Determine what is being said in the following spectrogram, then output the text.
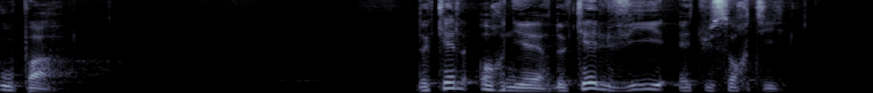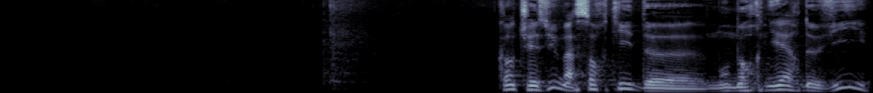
ou pas? De quelle ornière, de quelle vie es-tu sorti? Quand Jésus m'a sorti de mon ornière de vie,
